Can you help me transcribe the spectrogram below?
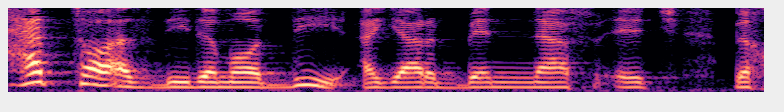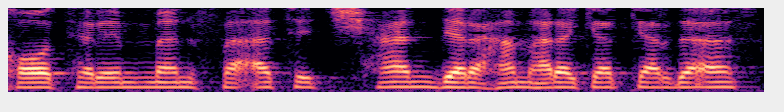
حتی از دید مادی اگر به نفع به خاطر منفعت چند درهم حرکت کرده است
